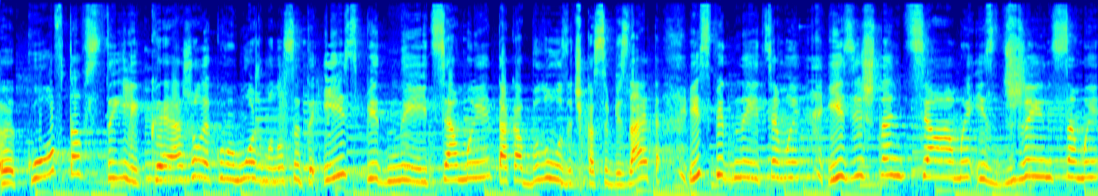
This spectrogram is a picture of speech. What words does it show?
е, кофта в стилі кежуал, яку ми можемо носити і спідницями, така блузочка собі, знаєте, і спідницями, і зі штанцями, і з джинсами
